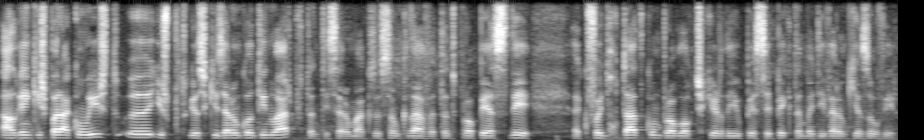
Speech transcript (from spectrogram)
alguém quis parar com isto uh, e os portugueses quiseram continuar, portanto, isso era uma acusação que dava tanto para o PSD, uh, que foi derrotado, como para o Bloco de Esquerda e o PCP, que também tiveram que as ouvir.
